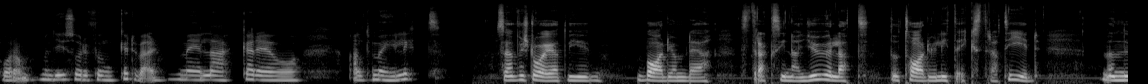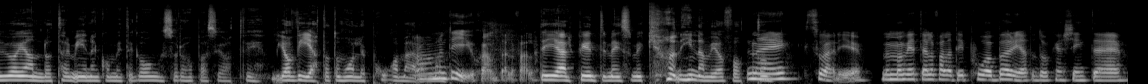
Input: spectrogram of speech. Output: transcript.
på dem. Men det är ju så det funkar tyvärr. Med läkare och allt möjligt. Sen förstår jag att vi bad ju om det strax innan jul, att då tar det ju lite extra tid. Men nu har ju ändå terminen kommit igång så då hoppas jag att vi... Jag vet att de håller på med Ja, dem. men det är ju skönt i alla fall. Det hjälper ju inte mig så mycket innan vi har fått dem. Nej, så är det ju. Men man vet i alla fall att det är påbörjat och då kanske inte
